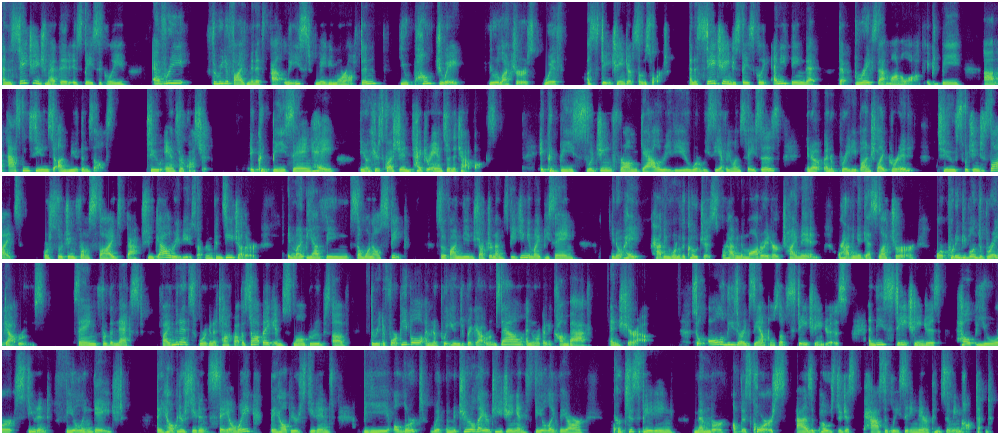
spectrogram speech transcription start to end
And the state change method is basically every three to five minutes at least, maybe more often, you punctuate your lectures with a state change of some sort. And a state change is basically anything that that breaks that monologue. It could be um, asking students to unmute themselves to answer a question. It could be saying, "Hey, you know, here's a question. Type your answer in the chat box." It could be switching from gallery view, where we see everyone's faces in a, in a Brady Bunch like grid, to switching to slides, or switching from slides back to gallery view so everyone can see each other. It might be having someone else speak. So if I'm the instructor and I'm speaking, it might be saying, you know, hey, having one of the coaches or having the moderator chime in or having a guest lecturer or putting people into breakout rooms, saying for the next five minutes, we're going to talk about this topic in small groups of three to four people. I'm going to put you into breakout rooms now, and we're going to come back and share out. So all of these are examples of state changes. And these state changes help your student feel engaged. They help your student stay awake. They help your student be alert with the material that you're teaching and feel like they are participating member of this course as opposed to just passively sitting there consuming content.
